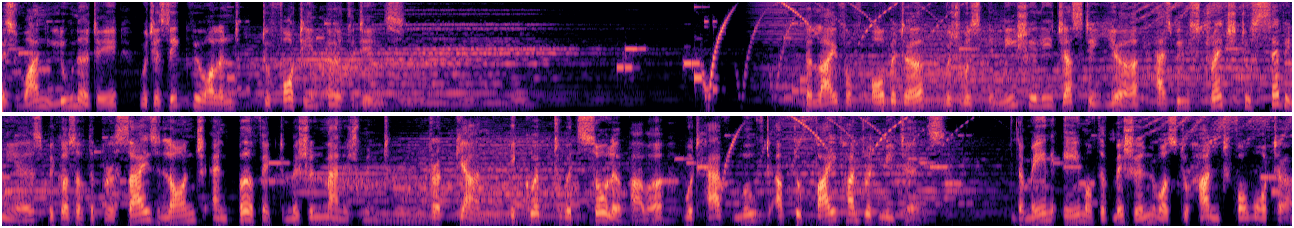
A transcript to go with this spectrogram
is one lunar day, which is equivalent to 14 Earth days. The life of orbiter, which was initially just a year, has been stretched to seven years because of the precise launch and perfect mission management. Pragyan, equipped with solar power, would have moved up to 500 meters. The main aim of the mission was to hunt for water.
